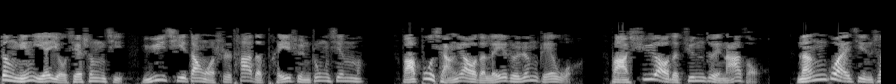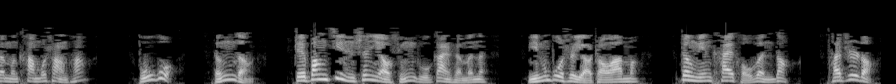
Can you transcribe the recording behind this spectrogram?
邓明也有些生气。于七当我是他的培训中心吗？把不想要的累赘扔给我，把需要的军队拿走，难怪近身们看不上他。不过等等，这帮近身要雄主干什么呢？你们不是要招安吗？邓明开口问道。他知道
